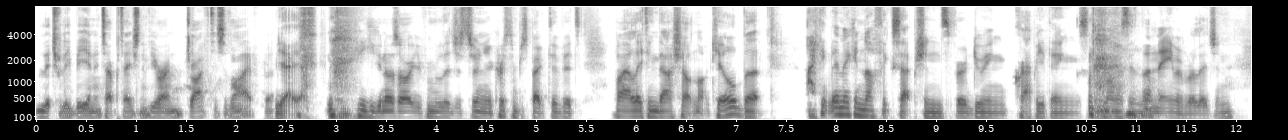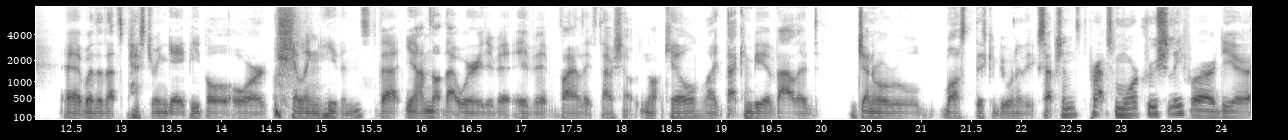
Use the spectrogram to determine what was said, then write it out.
literally be an interpretation of your own drive to survive. But Yeah, yeah. you can also argue from a religious, certainly a Christian perspective, it's violating thou shalt not kill, but I think they make enough exceptions for doing crappy things as long as it's in the name of religion. Uh, whether that's pestering gay people or killing heathens, that yeah, I'm not that worried if it if it violates "thou shalt not kill." Like that can be a valid general rule, whilst this could be one of the exceptions. Perhaps more crucially, for our idea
